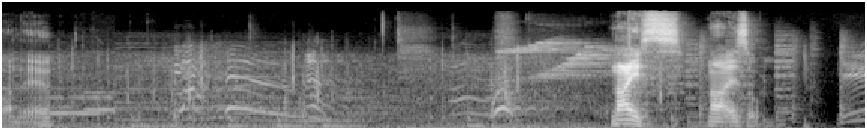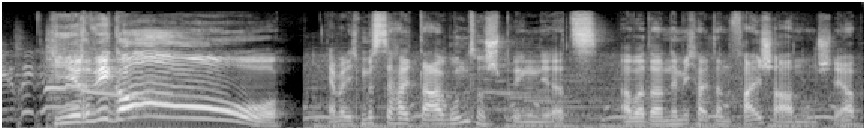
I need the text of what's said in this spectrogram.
Mann, ey. Nice. Na also. Here we go! Ja, weil ich müsste halt da runterspringen jetzt. Aber dann nehme ich halt dann Fallschaden und sterbe.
